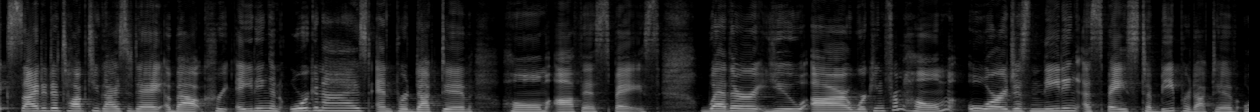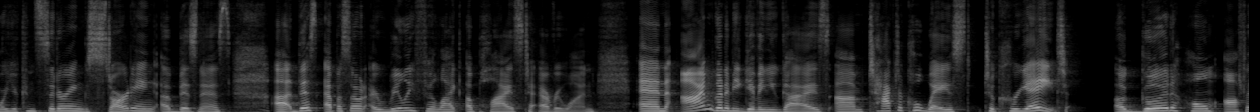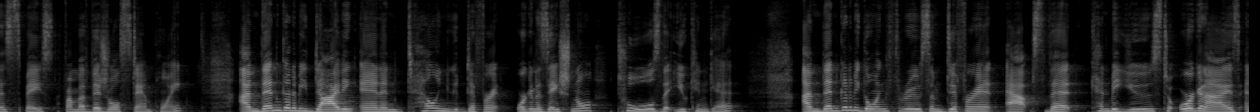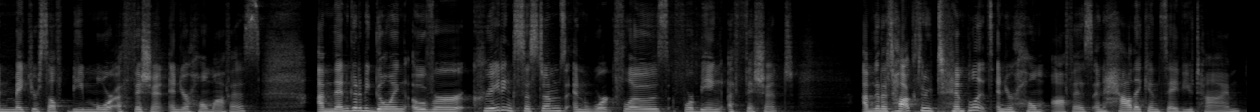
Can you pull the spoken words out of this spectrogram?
Excited to talk to you guys today about creating an organized and productive home office space. Whether you are working from home or just needing a space to be productive, or you're considering starting a business, uh, this episode I really feel like applies to everyone. And I'm going to be giving you guys um, tactical ways to create a good home office space from a visual standpoint. I'm then going to be diving in and telling you different organizational tools that you can get. I'm then going to be going through some different apps that can be used to organize and make yourself be more efficient in your home office. I'm then going to be going over creating systems and workflows for being efficient. I'm going to talk through templates in your home office and how they can save you time.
